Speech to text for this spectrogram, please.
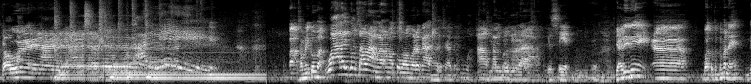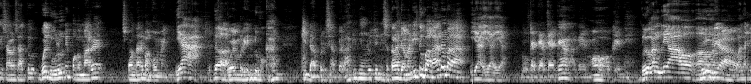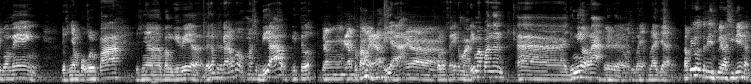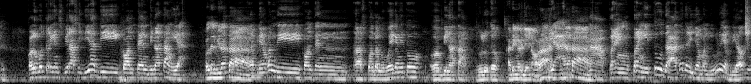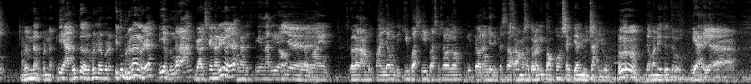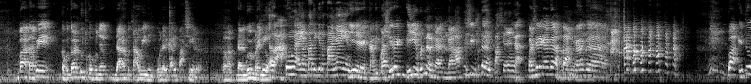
Coba. Pak, Assalamualaikum, Pak. Waalaikumsalam warahmatullahi wabarakatuh. Wah, Alhamdulillah, gesit. Jadi ini eh, buat teman-teman ya, ini salah satu gue dulu nih penggemarnya spontannya Bang Komeng. Ya, betul. Gue merindukan tidak bersiapa lagi nih yang lucu nih. Setelah zaman itu Bang, nggak ada Bang. Iya, iya, iya. Gue keker-keker, ada yang oh oke nih. Dulu kan beliau. eh, Dulu beliau. Wan Haji Komeng. Terusnya Mpok Ulpah. Terusnya Bang Giwil. Dan sampai sekarang tuh masih beliau gitu. Yang yang pertama ya. Iya. Ya. Kalau saya kemarin mah panen eh, junior lah gitu. Iya. Masih banyak belajar. Tapi lo terinspirasi dia nggak tuh? Kalau buat terinspirasi dia di konten binatang ya. Konten binatang. beliau kan di konten eh, spontan UW kan itu eh, binatang dulu tuh. Ada yang ngerjain orang, Iya. binatang. Nah, prank-prank itu udah ada dari zaman dulu ya beliau tuh. Bener, bener. Iya. Bener, bener, bener. Itu beneran lo ya? Iya beneran. Gak ada skenario ya? Nggak ada skenario, Iya. bukan main. Segala rambut panjang dikibas-kibas ke sono, gitu orang jadi kesel. Sama satu lagi tokoh Septian Dwi Cahyo. Hmm. Zaman itu tuh. Iya, iya. Iya. Mbak, tapi kebetulan gue juga punya darah Betawi nih. Gue dari Kali Pasir. Heeh. Dan gue Tapi merindu. laku nggak yang tadi kita tanyain? Iya, Kali Pasirnya, iya bener, nggak nggak laku sih, bener. Pasirnya nggak? Pasirnya kagak, Oh, iya. kagak. Mbak, itu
